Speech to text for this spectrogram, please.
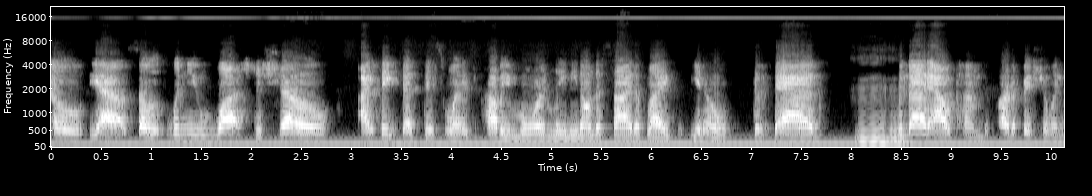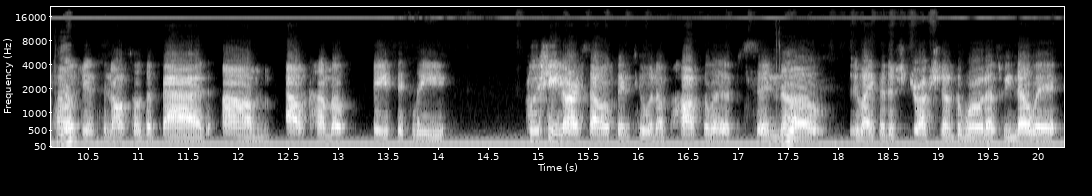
so yeah, so when you watch the show, I think that this one is probably more leaning on the side of like you know the bad Mm-hmm. the bad outcomes of artificial intelligence yep. and also the bad um, outcome of basically pushing ourselves into an apocalypse and yep. uh, like a destruction of the world as we know it.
